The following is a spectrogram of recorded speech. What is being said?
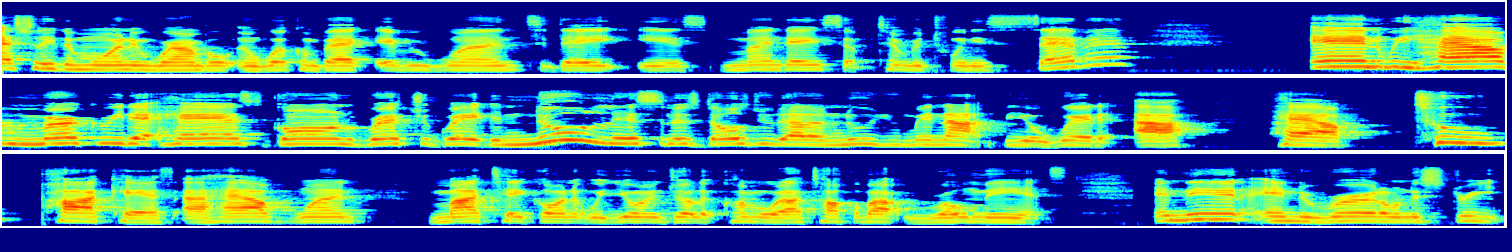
Actually the morning ramble, and welcome back, everyone. Today is Monday, September 27th, and we have Mercury that has gone retrograde. The new listeners, those of you that are new, you may not be aware that I have two podcasts. I have one, My Take on It with Your Angelic Karma, where I talk about romance, and then and the word on the street,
